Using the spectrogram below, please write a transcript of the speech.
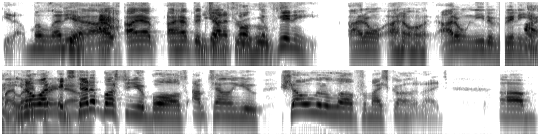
you know millennial. Yeah, I, I, have I have to you jump through hoops. Vinny. I don't I don't I don't need a Vinny right, in my you life. You know what? Right Instead now. of busting your balls, I'm telling you, show a little love for my Scarlet Knights. Um,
